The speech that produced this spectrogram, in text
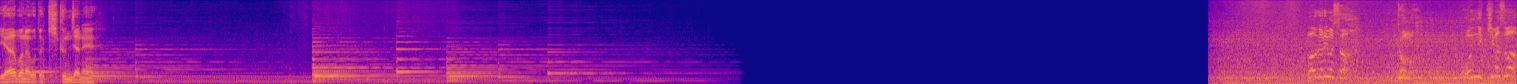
野暮なこと聞くんじゃねえわかりました。どうも。恩に来ますわ。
